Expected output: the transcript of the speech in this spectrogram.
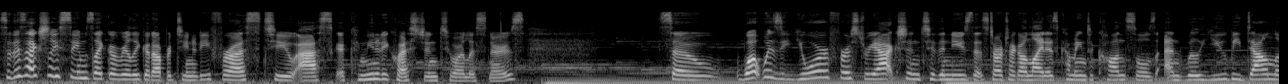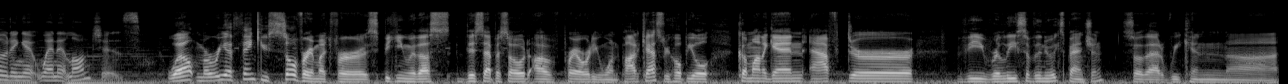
So this actually seems like a really good opportunity for us to ask a community question to our listeners. So, what was your first reaction to the news that Star Trek Online is coming to consoles, and will you be downloading it when it launches? Well, Maria, thank you so very much for speaking with us this episode of Priority One Podcast. We hope you'll come on again after the release of the new expansion so that we can uh,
